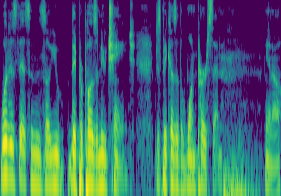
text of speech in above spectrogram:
what is this?" And so you they propose a new change, just because of the one person, you know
